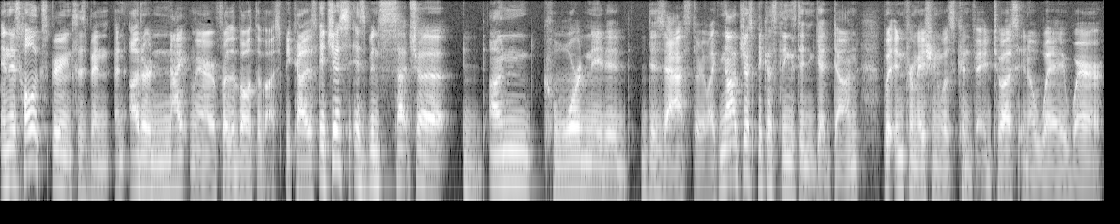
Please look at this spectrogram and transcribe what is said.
And this whole experience has been an utter nightmare for the both of us because it just has been such a uncoordinated disaster. Like not just because things didn't get done, but information was conveyed to us in a way where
